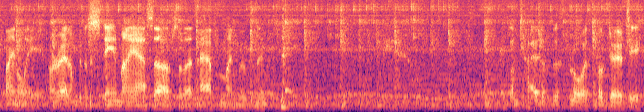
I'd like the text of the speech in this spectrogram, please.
finally. All right, I'm gonna stand my ass up, so that's half of my movement. 'Cause I'm tired of the floor; it's so dirty.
